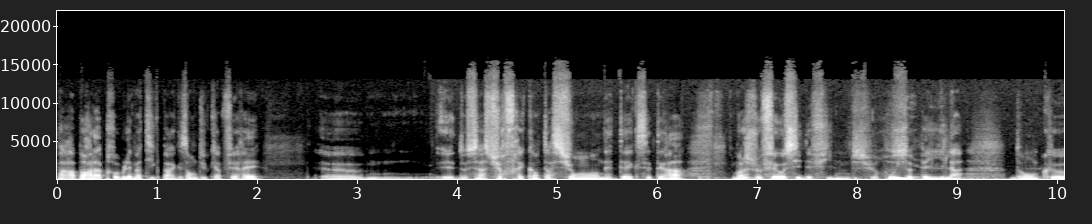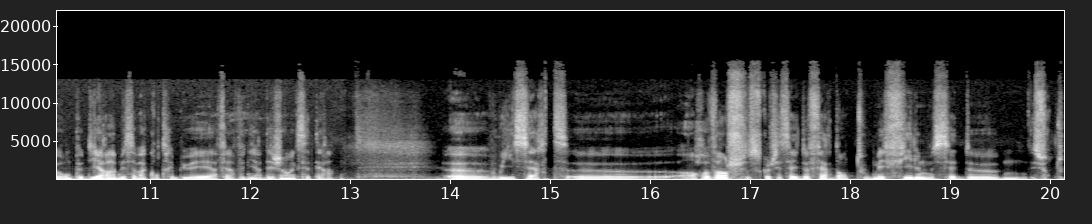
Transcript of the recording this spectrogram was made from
par rapport à la problématique par exemple du Cap Ferret, euh, et de sa surfréquentation en été, etc. Moi, je fais aussi des films sur ce pays-là. Donc, euh, on peut dire, ah, mais ça va contribuer à faire venir des gens, etc. Euh, oui, certes. en revanche, ce que j'essaye de faire dans tous mes films, c'est de, surtout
